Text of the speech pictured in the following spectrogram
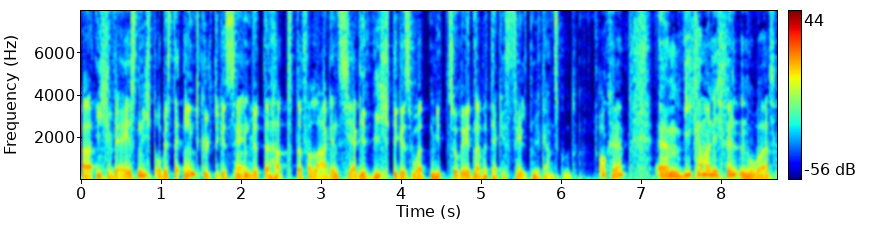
Äh, ich weiß nicht, ob es der endgültige sein wird. Da hat der Verlag ein sehr gewichtiges Wort mitzureden, aber der gefällt mir ganz gut. Okay. Ähm, wie kann man dich finden, Hubert?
